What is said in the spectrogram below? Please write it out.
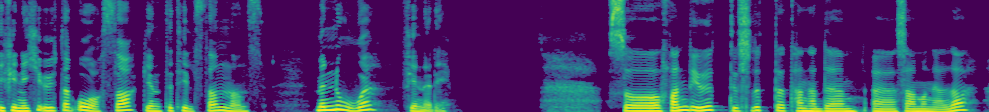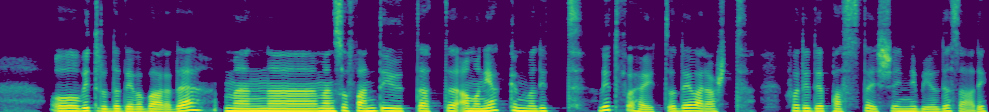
De finner ikke ut av årsaken til tilstanden hans, men noe finner de. Så fant de ut til slutt at han hadde uh, salmonella, og vi trodde det var bare det. Men, uh, men så fant de ut at ammoniakken var litt, litt for høyt, og det var rart. Fordi det passet ikke inn i bildet, sa de.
